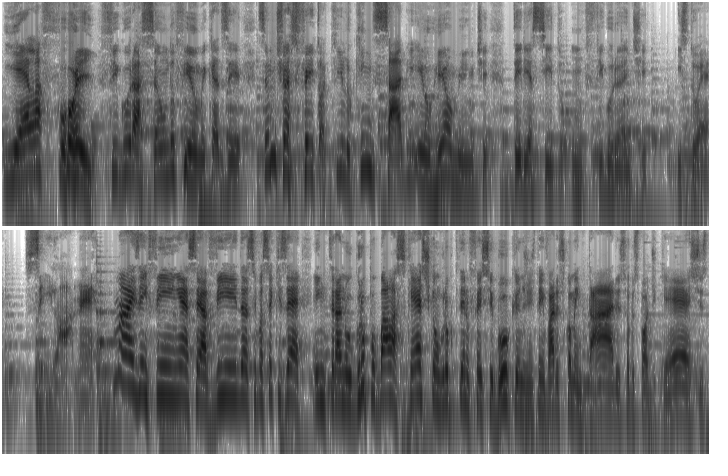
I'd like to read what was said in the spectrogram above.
e ela foi figuração do filme. Quer dizer, se eu não tivesse feito aquilo, quem sabe eu realmente teria sido um figurante, isto é, sei lá, né? Mas enfim, essa é a vida. Se você quiser entrar no grupo Balascast, que é um grupo que tem no Facebook, onde a gente tem vários comentários sobre os podcasts,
